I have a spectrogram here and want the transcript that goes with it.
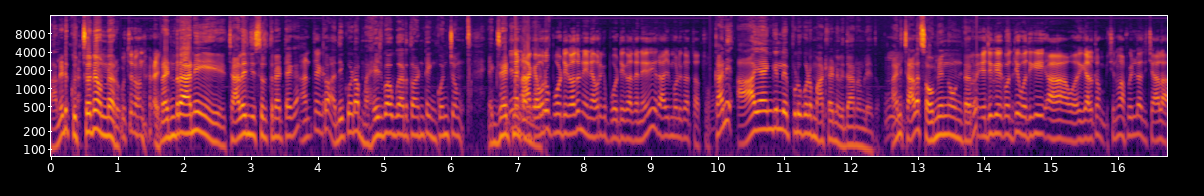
ఆల్రెడీ కూర్చొనే ఉన్నారు. కూర్చొని ఉన్నాడు. రండ్రా అని ఛాలెంజ్ ఇస్తున్నట్టేగా అంతేగా. సో అది కూడా మహేష్ బాబు గారితో అంటే ఇంకొంచెం ఎగ్జైట్మెంట్ నాకెవరు పోటీ కాదు నేను ఎవరికి పోటీ కాదు అనేది రాజమౌళి గారి తత్వం. కానీ ఆ యాంగిల్ ఎప్పుడు కూడా మాట్లాడిన విధానం లేదు. ఆయన చాలా సౌమ్యంగా ఉంటారు. ఎదిగే కొద్దీ ఒదిగి ఆ, వెళ్ళటం సినిమా ఫీల్డ్లో అది చాలా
